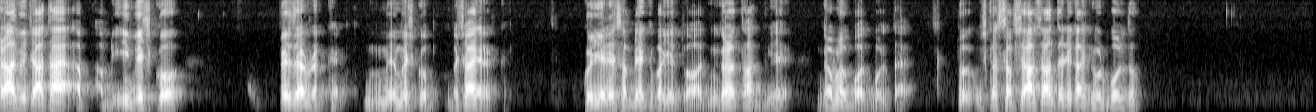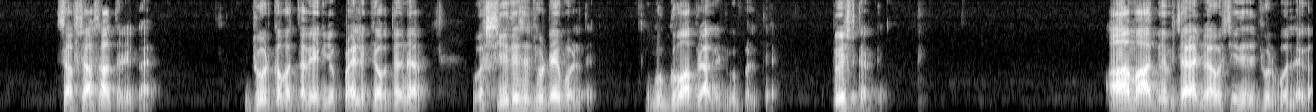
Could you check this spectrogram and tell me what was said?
ہر آدمی چاہتا ہے اپنی امیج کو پرزرو رکھے امیج کو بچائے رکھے۔ کوئی یہ نہیں سمجھے کہ بھائی یہ تو آدمی، غلط آدمی ہے، گڑبڑ بہت بولتا ہے۔ تو اس کا سب سے آسان طریقہ ہے، جھوٹ بول دو۔ سب سے آسان طریقہ ہے۔ جھوٹ کا مطلب ہے کہ جو پڑھے لکھے ہوتے ہیں نا، وہ سیدھے سے جھوٹ نہیں بولتے گھما پھر آ کے جھوٹ بولتے ہیں ٹوسٹ کر کے۔ عام آدمی بیچارہ جو ہے، وہ سیدھے سے جھوٹ بول دے گا۔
